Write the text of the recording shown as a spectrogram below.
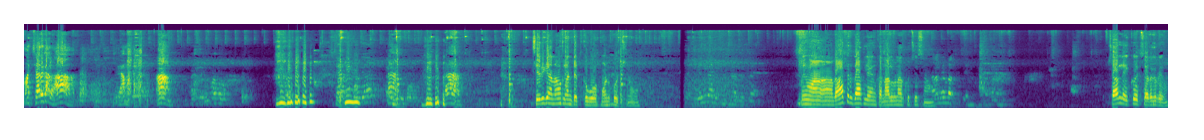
మా చెరగాల. చెరిగా నౌకలంటే ఎత్తుకోబో వండుకోవచ్చు నువ్వు. మేము రాత్రి దాకలే ఇంకా నాలుగున్నరకు వచ్చేసాం. చాలా ఎక్కువ చెరగలేము.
